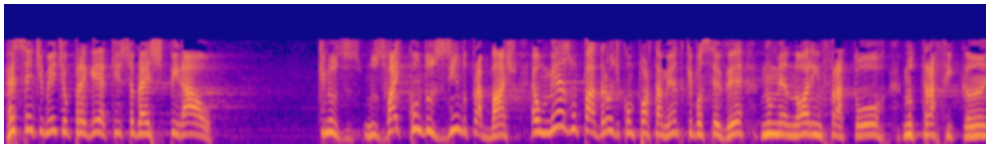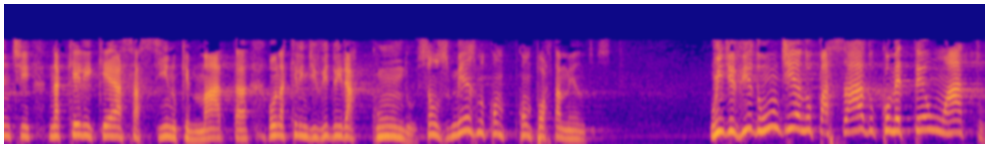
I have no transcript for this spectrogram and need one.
Recentemente eu preguei aqui sobre a espiral que nos, nos vai conduzindo para baixo. É o mesmo padrão de comportamento que você vê no menor infrator, no traficante, naquele que é assassino, que mata, ou naquele indivíduo iracundo. São os mesmos comportamentos. O indivíduo, um dia no passado, cometeu um ato.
